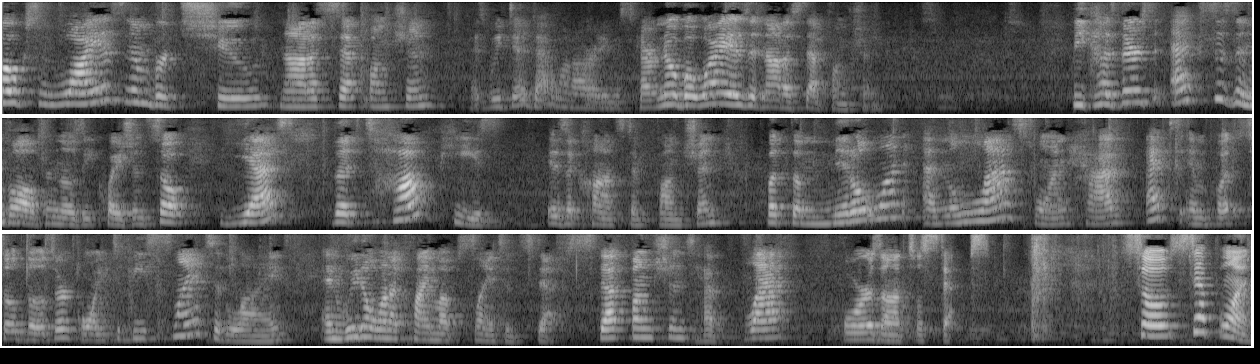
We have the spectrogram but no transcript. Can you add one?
Folks, why is number two not a step function? As we did that one already, Ms. Carter. No, but why is it not a step function? Because there's x's involved in those equations. So yes, the top piece is a constant function, but the middle one and the last one have x inputs, so those are going to be slanted lines, and we don't want to climb up slanted steps. Step functions have flat horizontal steps. So step one,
